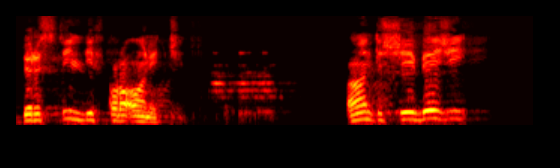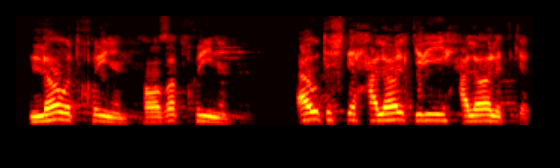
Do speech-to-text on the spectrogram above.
درستيل دي في قرآنك آن تشي بيجي لاوت خوينن تازت خوينن أو تشتي حلال كري حلالت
